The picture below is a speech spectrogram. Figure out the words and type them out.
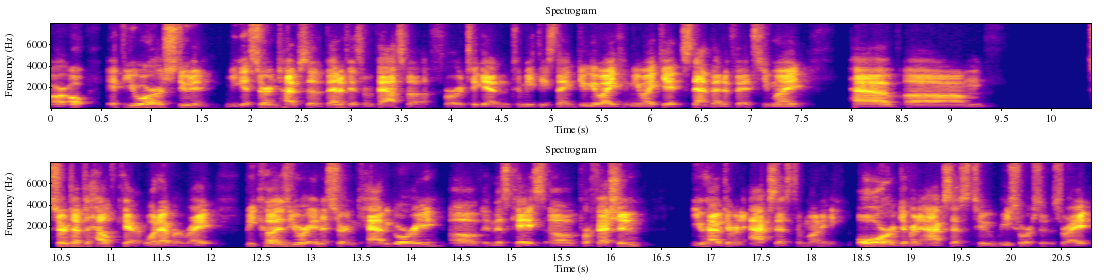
are oh if you are a student you get certain types of benefits from FAFSA for to again to meet these things. You might you might get SNAP benefits. You might have um certain types of healthcare whatever right? Because you're in a certain category of in this case of profession you have different access to money or different access to resources right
